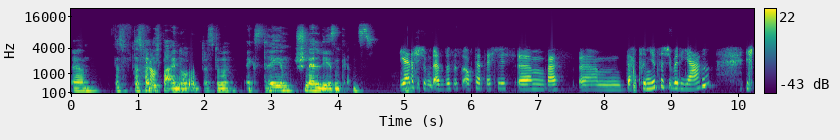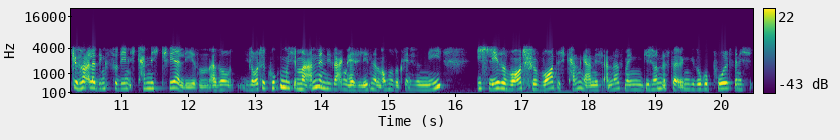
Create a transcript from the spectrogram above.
Ähm, das, das fand genau. ich beeindruckend, dass du extrem schnell lesen kannst. Ja, das stimmt. Also das ist auch tatsächlich ähm, was, ähm, das trainiert sich über die Jahre. Ich gehöre allerdings zu denen, ich kann nicht quer lesen. Also die Leute gucken mich immer an, wenn die sagen, hey, sie lesen dann auch nur so quer. Ich so, nee, ich lese Wort für Wort, ich kann gar nicht anders. Mein Gehirn ist da irgendwie so gepolt, wenn ich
